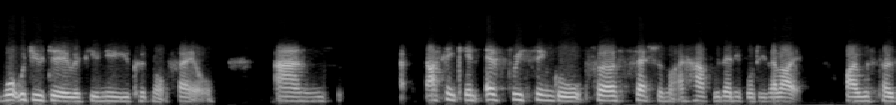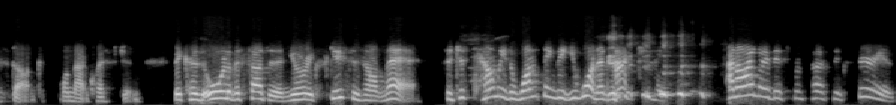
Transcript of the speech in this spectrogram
What would you do if you knew you could not fail? And I think in every single first session that I have with anybody, they're like, I was so stuck on that question because all of a sudden your excuses aren't there. So just tell me the one thing that you want. And actually, and I know this from personal experience,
